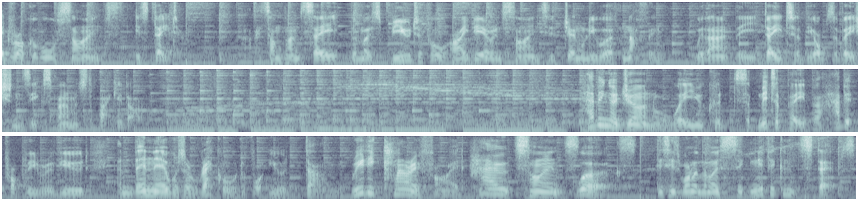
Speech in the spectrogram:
bedrock of all science is data. I sometimes say the most beautiful idea in science is generally worth nothing without the data, the observations, the experiments to back it up. Having a journal where you could submit a paper, have it properly reviewed, and then there was a record of what you had done really clarified how science works. This is one of the most significant steps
